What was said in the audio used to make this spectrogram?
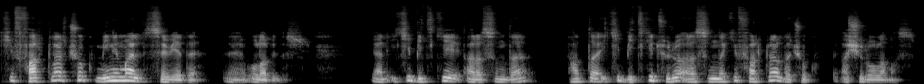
ki farklar çok minimal seviyede e, olabilir. Yani iki bitki arasında hatta iki bitki türü arasındaki farklar da çok aşırı olamaz.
